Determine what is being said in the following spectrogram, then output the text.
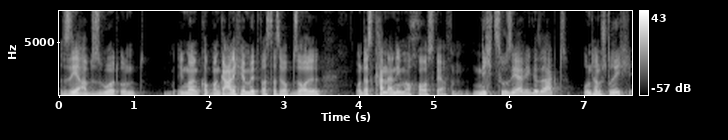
sehr absurd und irgendwann kommt man gar nicht mehr mit, was das überhaupt soll. Und das kann dann eben auch rauswerfen. Nicht zu sehr, wie gesagt. Unterm Strich,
